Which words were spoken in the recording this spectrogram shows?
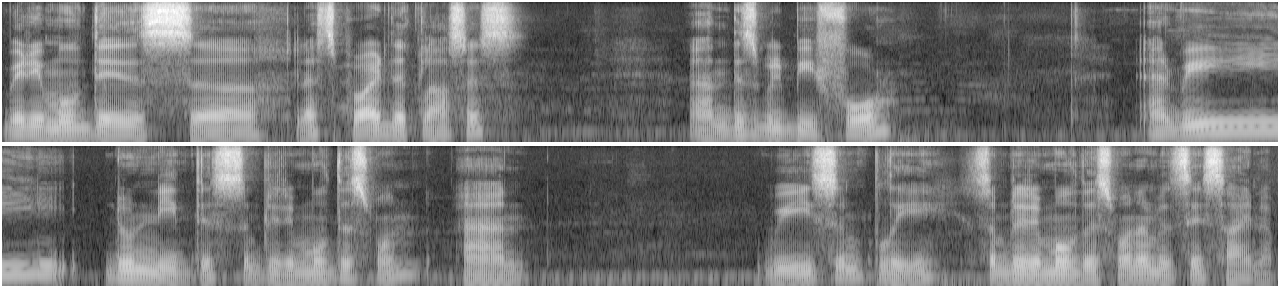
We remove this uh, let's provide the classes. And this will be 4 and we don't need this simply remove this one. And we simply simply remove this one and we'll say sign up.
